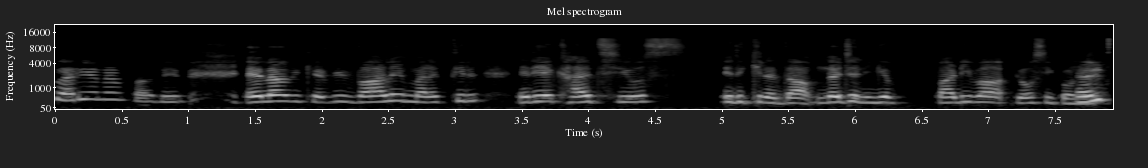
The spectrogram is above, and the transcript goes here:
சரியான பதில். ஏழாவது கேள்வி வாழை மரத்தில் நிறைய கால்சியஸ் இருக்கிறதா? இந்த நீங்க படிவா யோசிக்கணும்.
